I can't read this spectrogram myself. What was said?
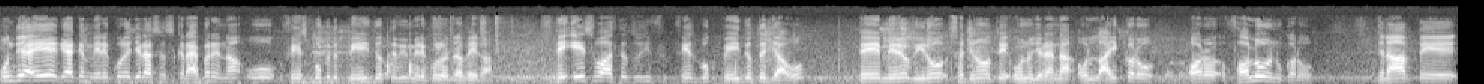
ਉਹਦੇ ਇਹ ਹੈਗਾ ਕਿ ਮੇਰੇ ਕੋਲ ਜਿਹੜਾ ਸਬਸਕ੍ਰਾਈਬਰ ਹੈ ਨਾ, ਉਹ ਫੇਸਬੁੱਕ ਦੇ ਪੇਜ ਦੇ ਉੱਤੇ ਵੀ ਮੇਰੇ ਕੋਲ ਰਹੇਗਾ। ਤੇ ਇਸ ਵਾਸਤੇ ਤੁਸੀਂ ਫੇਸਬੁੱਕ ਪੇਜ ਦੇ ਉੱਤੇ ਜਾਓ ਤੇ ਮੇਰੇ ਵੀਰੋ, ਸੱਜਣੋ ਤੇ ਉਹਨੂੰ ਜਿਹੜਾ ਨਾ, ਉਹ ਲਾਈਕ ਕਰੋ ਔਰ ਫੋਲੋ ਉਹਨੂੰ ਕਰੋ। ਜਨਾਬ, ਤੇ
